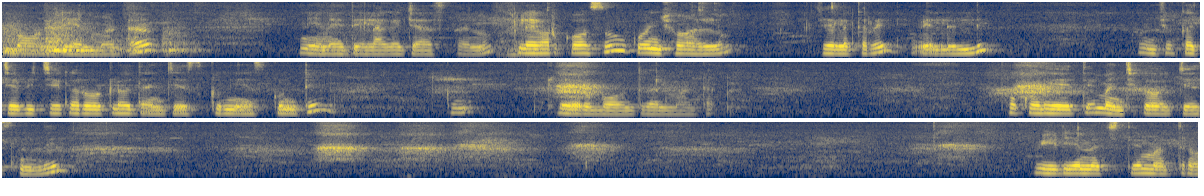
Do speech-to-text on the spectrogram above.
బాగుంటాయి అన్నమాట. నేనైతే ఇలాగే చేస్తాను. ఫ్లేవర్ కోసం కొంచెం అల్లం జీలకర్ర వెల్లుల్లి కొంచెం కచ్చపిచ్చాక రోట్లో దంచేసుకుని వేసుకుంటే ఫ్లేవర్ బాగుంటుంది అనమాట పకోడీ అయితే మంచిగా వచ్చేసింది. వీడియో నచ్చితే మాత్రం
